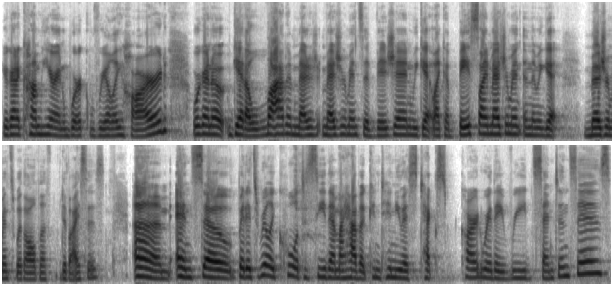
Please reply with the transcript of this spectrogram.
You're going to come here and work really hard. We're going to get a lot of me measurements of vision. We get like a baseline measurement, and then we get measurements with all the devices. Um, and so, but it's really cool to see them. I have a continuous text card where they read sentences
